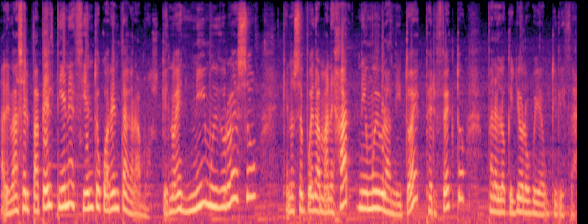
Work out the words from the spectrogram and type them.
Además el papel tiene 140 gramos, que no es ni muy grueso, que no se pueda manejar, ni muy blandito. Es perfecto para lo que yo lo voy a utilizar.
